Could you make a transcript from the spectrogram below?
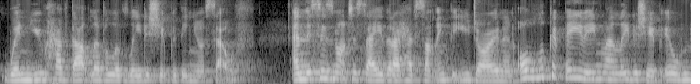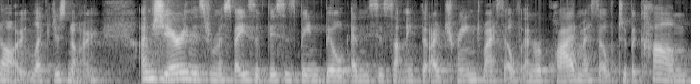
when you have that level of leadership within yourself. And this is not to say that I have something that you don't, and oh, look at me being my leadership. It'll no, like just no. I'm sharing this from a space of this has been built, and this is something that I trained myself and required myself to become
